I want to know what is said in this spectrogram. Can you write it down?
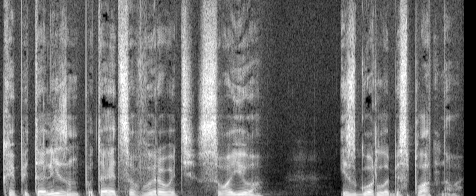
капитализм пытается вырвать свое из горла бесплатного.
